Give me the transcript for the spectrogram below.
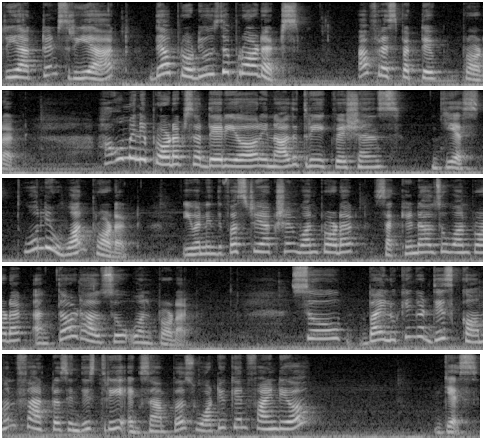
reactants react, they have produced the products of respective product. How many products are there here in all the three equations? Yes, only one product. Even in the first reaction, one product, second also one product, and third also one product. So by looking at these common factors in these three examples, what you can find here? Yes,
